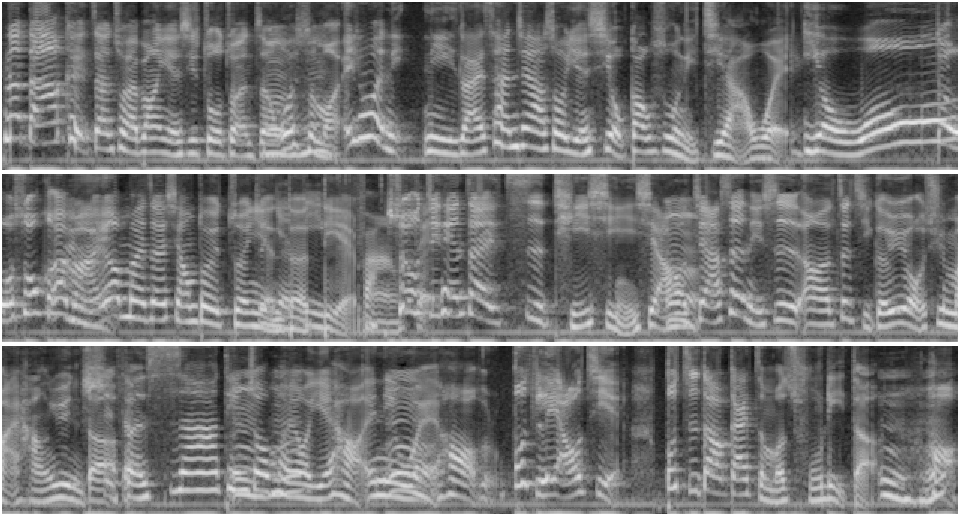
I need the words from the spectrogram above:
那大家可以站出来帮妍希做转正，为什么？因为你你来参加的时候，妍希有告诉你价位，有哦。对我说干嘛要卖在相对尊严的点，所以我今天再次提醒一下哦。假设你是呃这几个月有去买航运的粉丝啊、听众朋友也好，anyway 哈，不了解不知道该怎么处理的，嗯，好，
